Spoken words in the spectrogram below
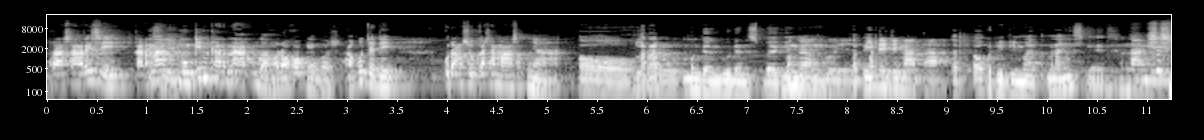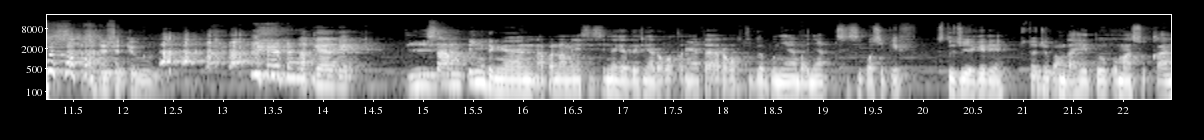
rasa risih karena Risih. mungkin karena aku nggak ngerokok ya bos. Aku jadi kurang suka sama asapnya, Oh, Gitu. karena mengganggu dan sebagainya. mengganggu ya. Tapi pedih di mata, tapi oh pedih di mata, menangis guys. menangis, seduh-seduh. Oke oke. Di samping dengan apa namanya sisi negatifnya rokok, ternyata rokok juga punya banyak sisi positif. Setuju ya gitu ya? Setuju bang. Entah itu pemasukan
